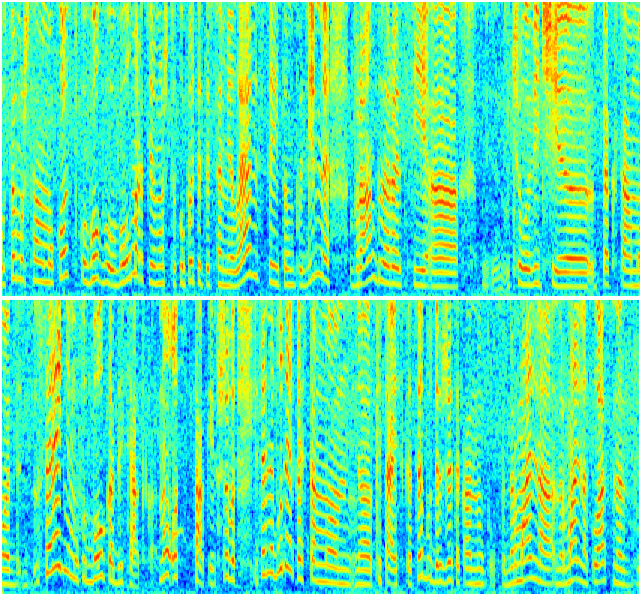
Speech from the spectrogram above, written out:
в тому ж самому Костку, в, в ви можете купити ті самі левіси і тому подібне. Вранглери ці е, чоловічі е, так само в середньому футболка десятка. Ну от так, якщо ви і це не буде якась там е, китайська, це буде вже така ну нормальна, нормальна, класна з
